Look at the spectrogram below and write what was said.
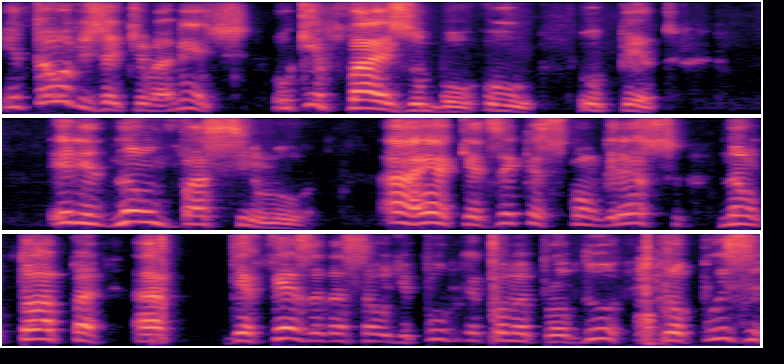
Então, objetivamente, o que faz o, o, o Pedro? Ele não vacilou. Ah, é? Quer dizer que esse Congresso não topa a defesa da saúde pública, como eu propus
